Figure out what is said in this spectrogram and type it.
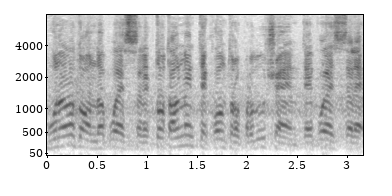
una rotonda può essere totalmente controproducente, può essere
